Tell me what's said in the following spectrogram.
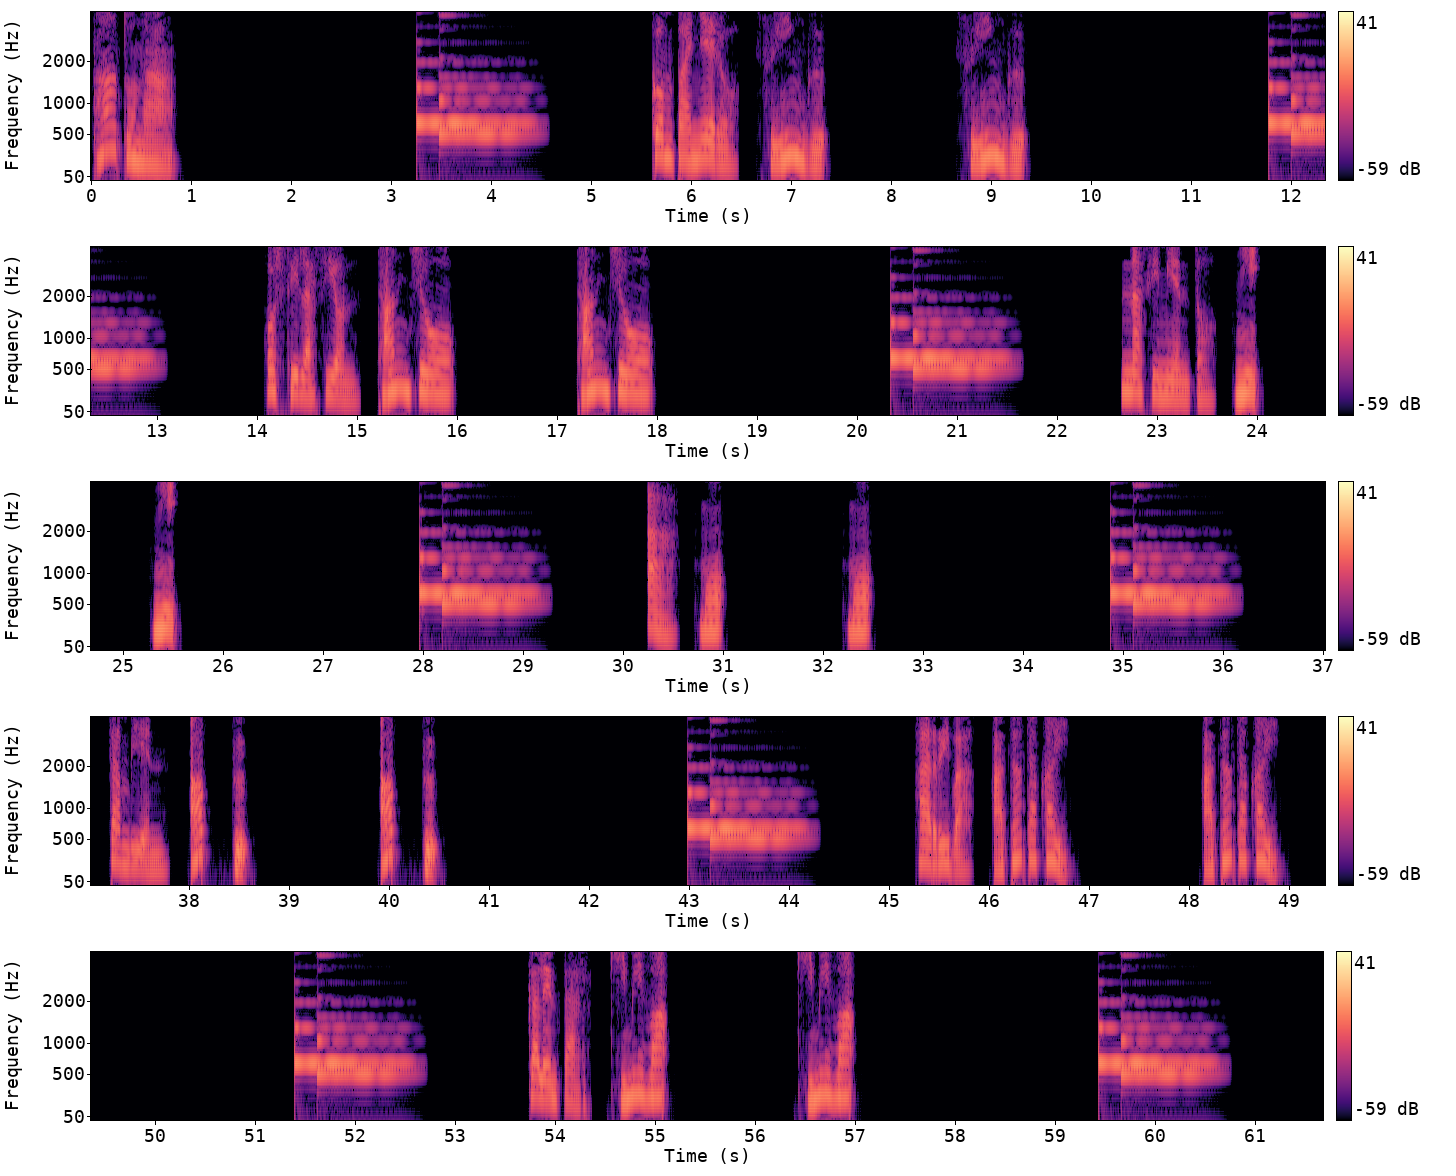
パートナ Compañero. ースイングスイング Oscilación. 誕生誕生 Nacimiento. にに A. もも También. アップアップ Arriba. 暖かい暖かい Calentar. 君は君は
